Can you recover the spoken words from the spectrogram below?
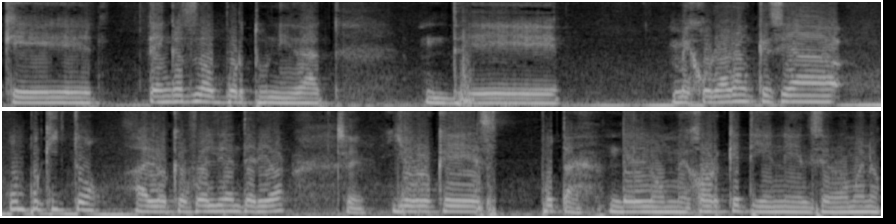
que tengas la oportunidad de mejorar, aunque sea un poquito a lo que fue el día anterior, Sí. yo creo que es puta de lo mejor que tiene el ser humano.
